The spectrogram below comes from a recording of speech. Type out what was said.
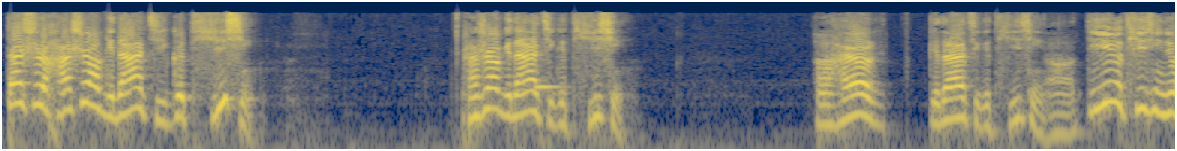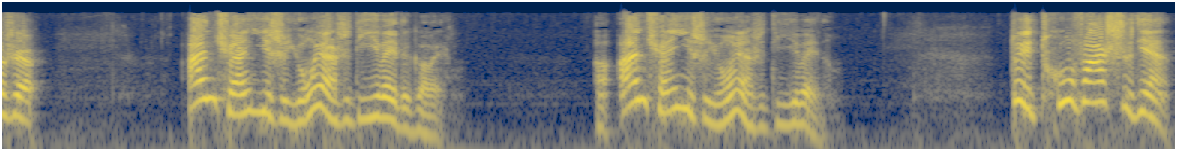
但是还是要给大家几个提醒，还是要给大家几个提醒啊，还要给大家几个提醒啊。第一个提醒就是，安全意识永远是第一位的，各位啊，安全意识永远是第一位的。对突发事件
